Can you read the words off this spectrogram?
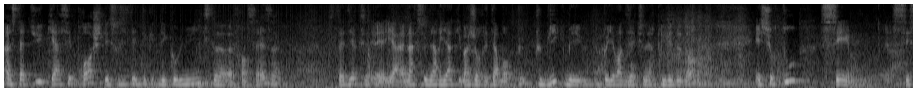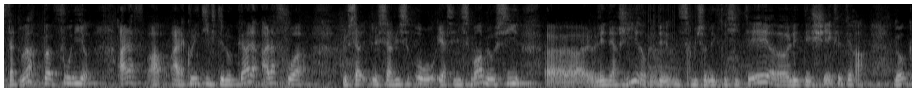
un, statut qui est assez proche des sociétés d'économie mixte euh, françaises. C'est-à-dire qu'il y a un actionnariat qui est majoritairement pu- public, mais il peut y avoir des actionnaires privés dedans. Et surtout, ces, ces peuvent fournir à la, collectivité locale à la fois les services eau et assainissement, mais aussi euh, l'énergie, donc la distribution d'électricité, euh, les déchets, etc. Donc,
